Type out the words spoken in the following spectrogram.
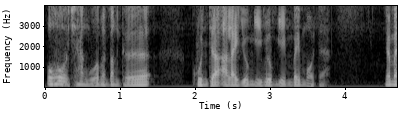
โอ้ช่างหัวมันบ้างเถอะคุณจะอะไรหยุมหยิมหยุมหยิมไปหมดอะใช่ไหม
